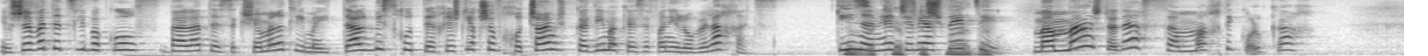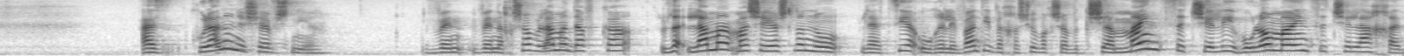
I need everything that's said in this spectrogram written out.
יושבת אצלי בקורס בעלת עסק שאומרת לי, מיטל בזכותך, יש לי עכשיו חודשיים קדימה כסף, אני לא בלחץ. הנה, אני את שלי. עשיתי. ממש, אתה יודע, שמחתי כל כך. אז כולנו נשב שנייה, ונחשוב למה דווקא, למה מה שיש לנו להציע הוא רלוונטי וחשוב עכשיו, וכשה mindset שלי הוא לא mindset של לחץ,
